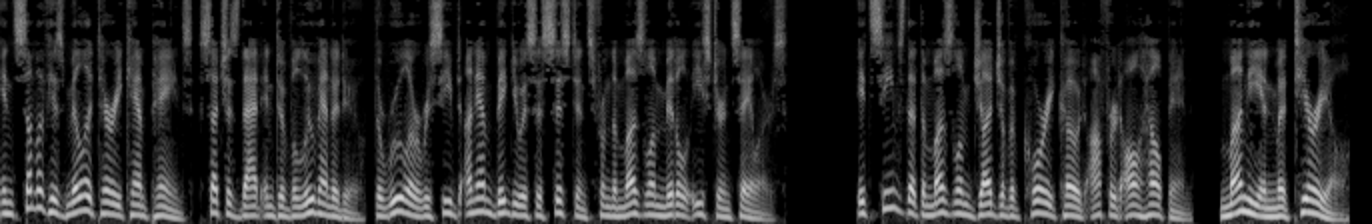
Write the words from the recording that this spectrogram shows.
In some of his military campaigns, such as that into Veluvanadu, the ruler received unambiguous assistance from the Muslim Middle Eastern sailors. It seems that the Muslim judge of Kozhikode offered all help in money and material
